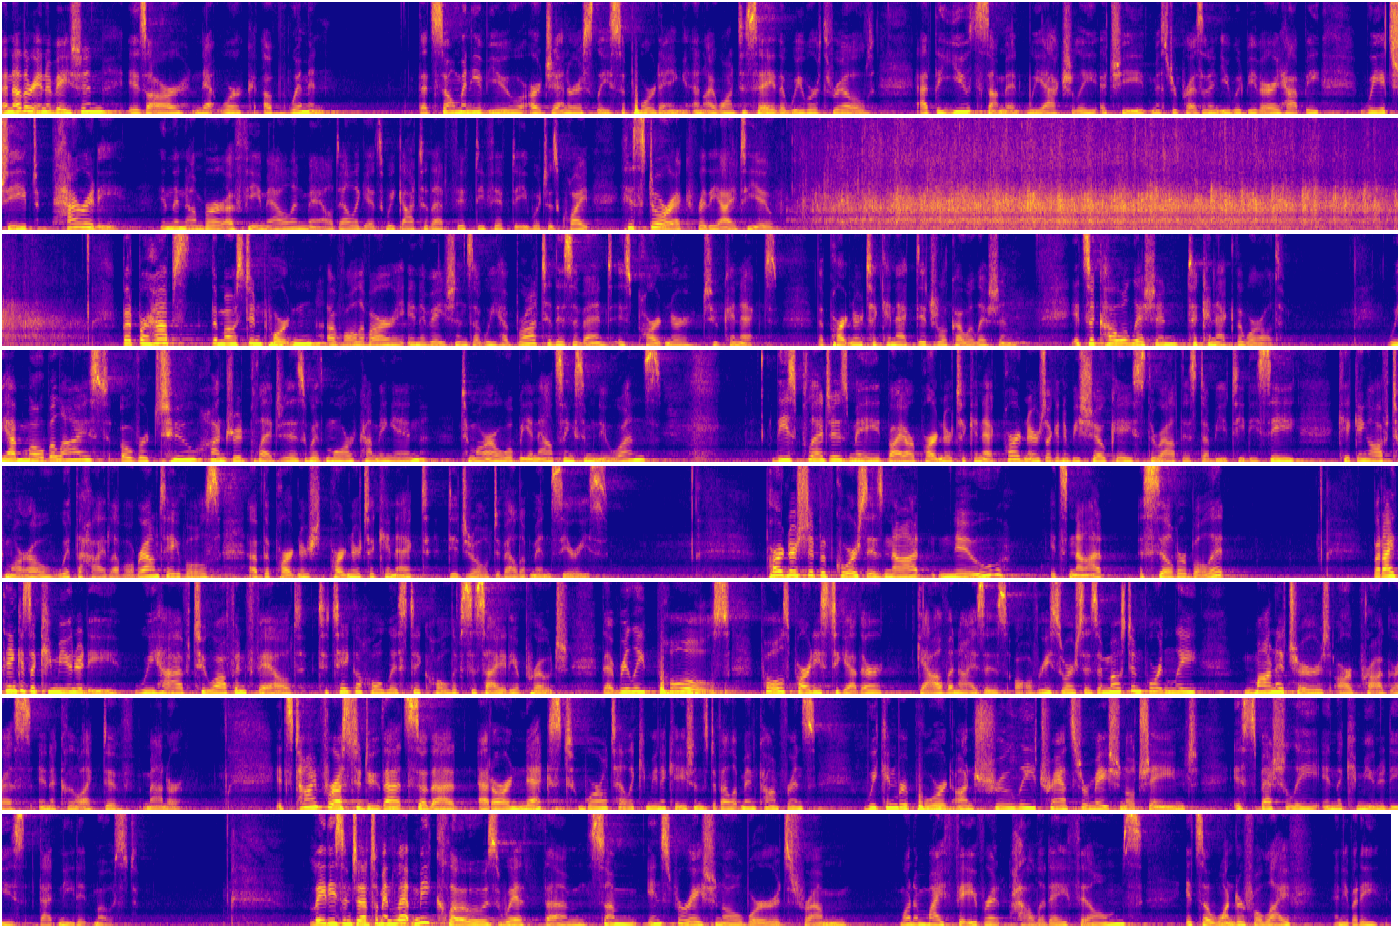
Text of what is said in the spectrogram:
Another innovation is our network of women that so many of you are generously supporting. And I want to say that we were thrilled. At the Youth Summit, we actually achieved, Mr. President, you would be very happy, we achieved parity in the number of female and male delegates. We got to that 50-50, which is quite historic for the ITU. But perhaps the most important of all of our innovations that we have brought to this event is Partner to Connect, the Partner to Connect Digital Coalition. It's a coalition to connect the world. We have mobilized over 200 pledges with more coming in. Tomorrow we'll be announcing some new ones. These pledges made by our Partner to Connect partners are going to be showcased throughout this WTDC, kicking off tomorrow with the high-level roundtables of the Partner, Partner to Connect Digital Development Series. Partnership, of course, is not new. It's not a silver bullet. But I think as a community, we have too often failed to take a holistic, whole of society approach that really pulls, pulls parties together galvanizes all resources, and most importantly, monitors our progress in a collective manner. It's time for us to do that so that at our next World Telecommunications Development Conference, we can report on truly transformational change, especially in the communities that need it most. Ladies and gentlemen, let me close with um, some inspirational words from one of my favorite holiday films, It's a Wonderful Life. Anybody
